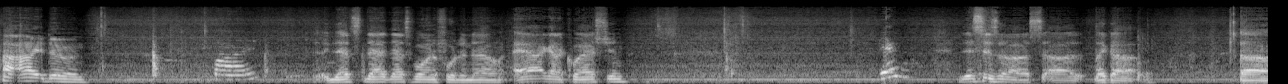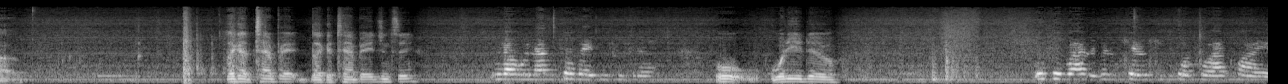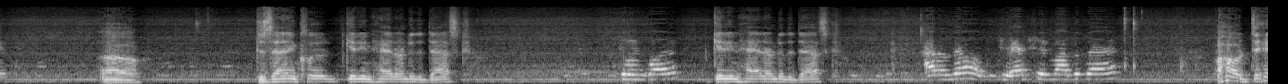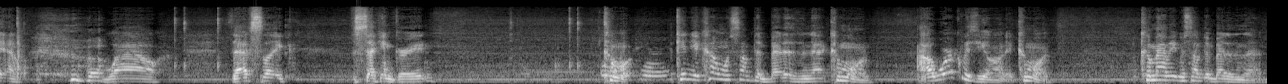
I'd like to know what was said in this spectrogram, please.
How, how you doing? Fine. That's that. That's wonderful to know. I got a question. Yeah. This is a uh, like a uh, like a temp like a temp agency. No, we're not a temp agency today. Well, what do you do? We provide administrative support for our clients. Oh, does that include getting head under the desk? Doing what? Getting head under the desk? I don't know. Did you ask your mother that? Oh, damn! wow, that's like second grade. Come on. Can you come with something better than that? Come on. I'll work with you on it. Come on. Come at me with something better than that.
